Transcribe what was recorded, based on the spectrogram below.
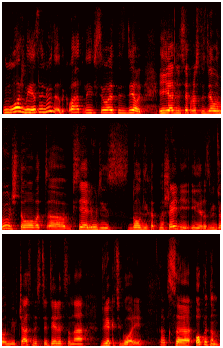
можно, если люди адекватные, все это сделать. И я для себя просто сделала вывод, что вот э, все люди из долгих отношений и разведенные в частности делятся на две категории. Так. С опытом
